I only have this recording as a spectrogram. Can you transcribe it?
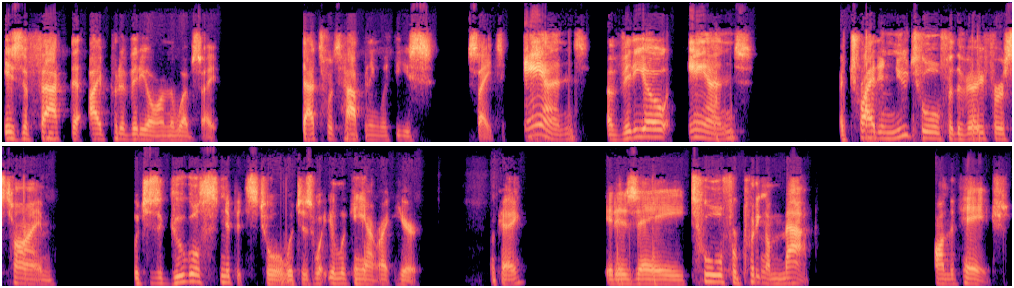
is the fact that I put a video on the website. That's what's happening with these sites. And a video, and I tried a new tool for the very first time, which is a Google Snippets tool, which is what you're looking at right here. Okay. It is a tool for putting a map on the page.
